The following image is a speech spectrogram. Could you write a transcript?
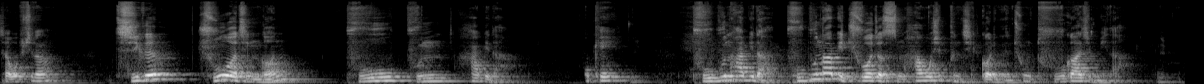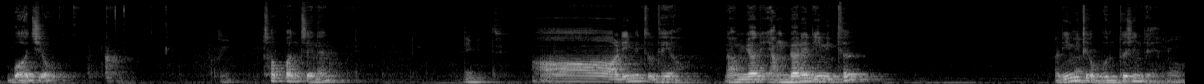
자 봅시다. 지금 주어진 건 부분합이다. 오케이? 부분합이다. 부분합이 주어졌으면 하고 싶은 짓거리는 총 두 가지입니다. 뭐죠? 첫 번째는 리미트 아 리미트도 돼요. 양변 양변의 리미트? 리미트가 뭔 뜻인데? 이거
